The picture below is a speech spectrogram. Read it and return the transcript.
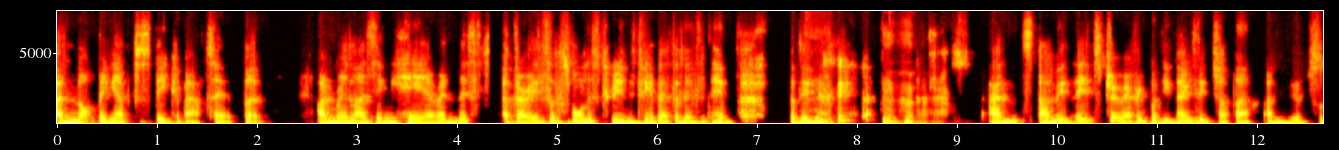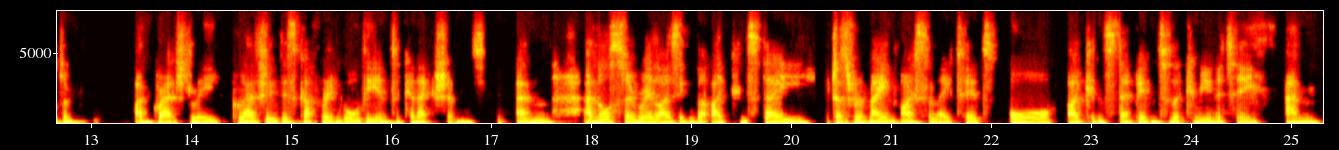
and not being able to speak about it but I'm realizing here in this very it's the smallest community I've ever lived in and and it, it's true everybody knows each other and sort of I'm gradually, gradually discovering all the interconnections and, and also realizing that I can stay, just remain isolated or I can step into the community. And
